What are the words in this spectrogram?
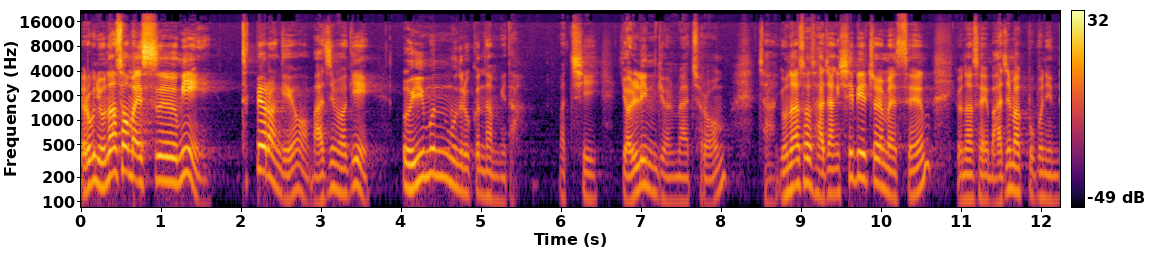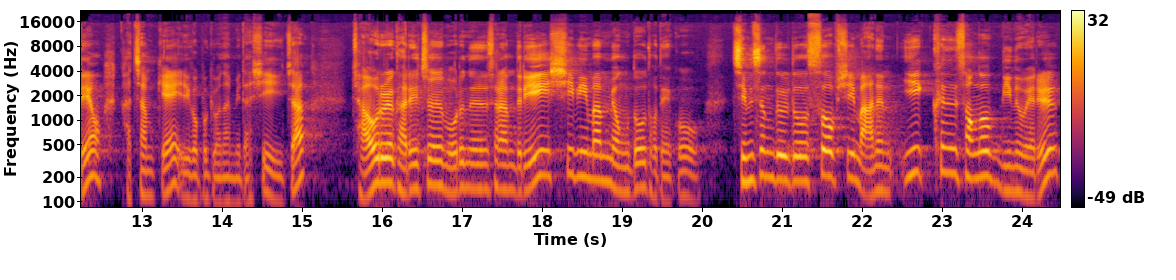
여러분 요나서 말씀이 특별한 게요. 마지막이 의문문으로 끝납니다. 마치 열린 결말처럼. 자 요나서 4장 11절 말씀 요나서의 마지막 부분인데요. 같이 함께 읽어 보기 원합니다. 시작. 좌우를 가릴 줄 모르는 사람들이 12만 명도 더 되고 짐승들도 수없이 많은 이 큰 성읍 니느웨를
